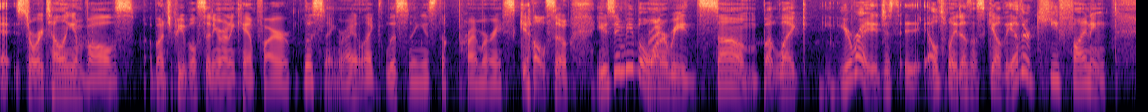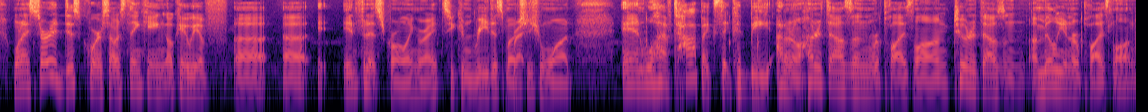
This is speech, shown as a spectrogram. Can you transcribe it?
uh, storytelling involves a bunch of people sitting around a campfire listening, right? Like listening is the primary skill. So you assume people want to read some, but like you're right, it just it ultimately doesn't scale. The other key finding when I started discourse, I was thinking, okay, we have uh, uh, infinite scrolling, right? So you can read as much Right. as you want, and we'll have topics that could be I don't know, hundred thousand replies long, two hundred thousand, a million replies long,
